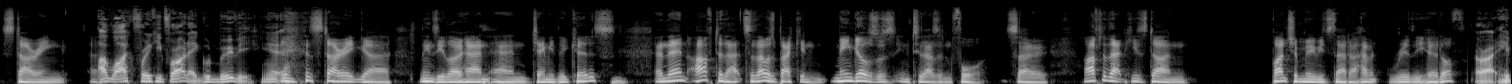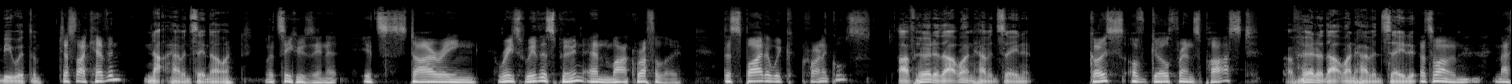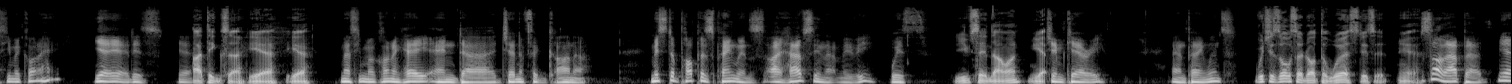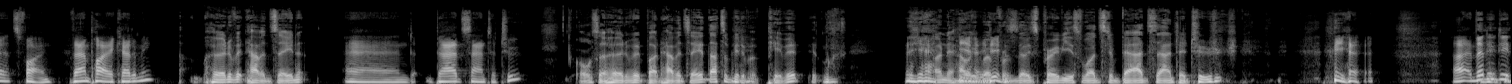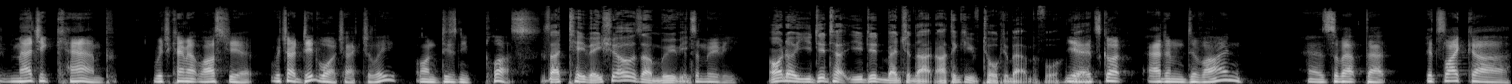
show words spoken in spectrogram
starring uh, I like Freaky Friday. Good movie. Yeah. starring uh, Lindsay Lohan and Jamie Lee Curtis. And then after that, so that was back in Mean Girls was in 2004. So after that, he's done a bunch of movies that I haven't really heard of. All right. Hit me with them. Just like Heaven. No, haven't seen that one. Let's see who's in it. It's starring Reese Witherspoon and Mark Ruffalo. The Spiderwick Chronicles, I've heard of that one. Haven't seen it. Ghosts of Girlfriends Past. I've heard of that one. Haven't seen it. That's the one with Matthew McConaughey. Yeah, yeah, it is. Yeah, I think so. Yeah. Yeah. Matthew McConaughey and uh, Jennifer Garner. Mr. Popper's Penguins. I have seen that movie with You've seen that one? Yeah. Jim Carrey and Penguins. Which is also not the worst, is it? Yeah. It's not that bad. Yeah, it's fine. Vampire Academy Heard of it. Haven't seen it. And Bad Santa 2. Also heard of it, but haven't seen it. That's a bit of a pivot. It looks, Yeah, I don't know how yeah, he it went from those previous ones to Bad Santa 2. yeah. Uh, and then he did Magic Camp, which came out last year, which I did watch actually on Disney Plus. Is that a TV show or is that a movie? It's a movie. oh no, you did, ta- you did mention that. I think you've talked about it before. Yeah, it's got Adam Devine. Uh, it's about that. It's like uh,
